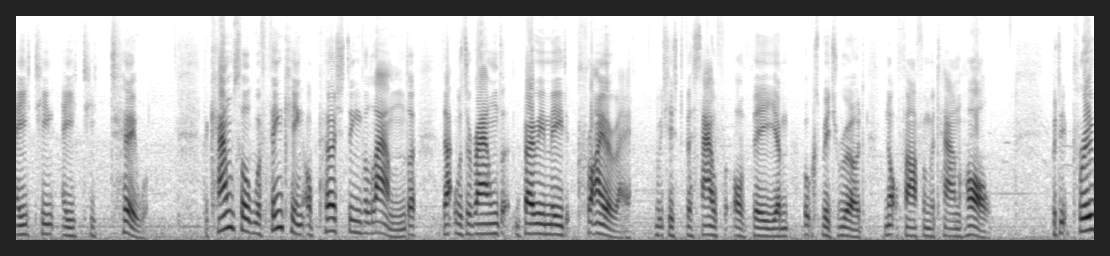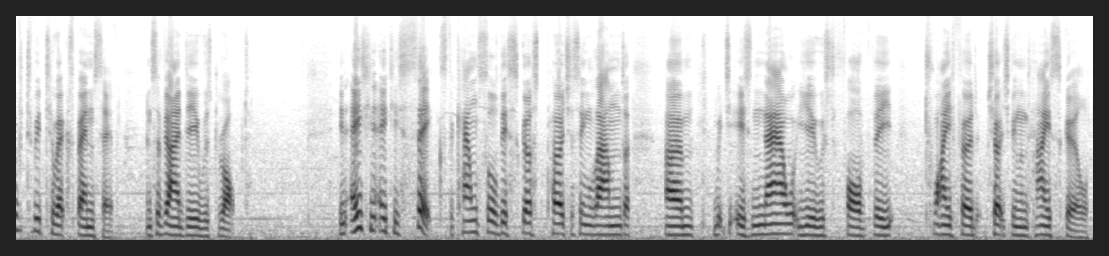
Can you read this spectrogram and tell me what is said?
1882 the council were thinking of purchasing the land that was around Berrymead Priory, which is to the south of the um, Uxbridge Road, not far from the town hall. But it proved to be too expensive, and so the idea was dropped. In 1886, the council discussed purchasing land um, which is now used for the Twyford Church of England High School,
